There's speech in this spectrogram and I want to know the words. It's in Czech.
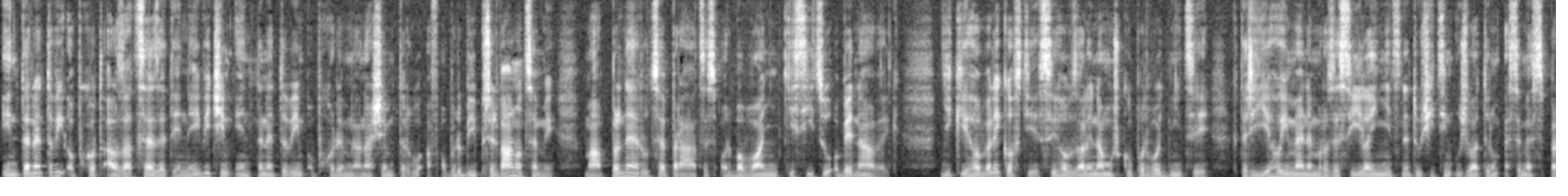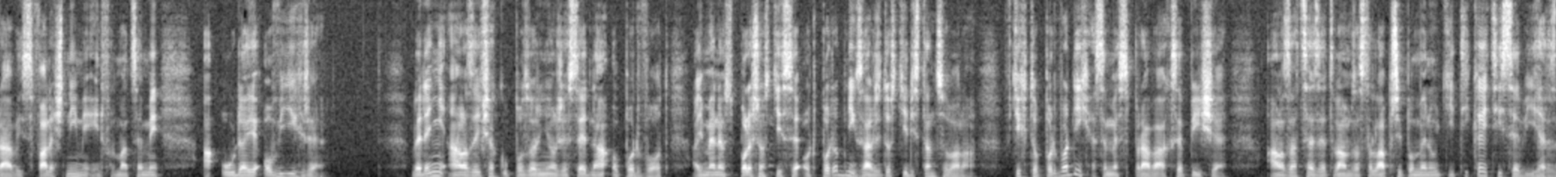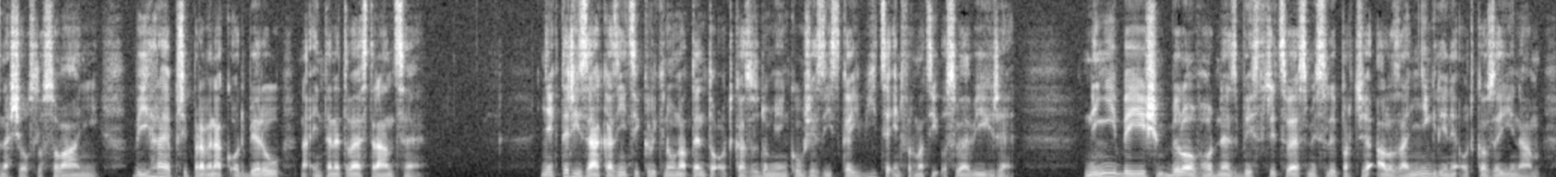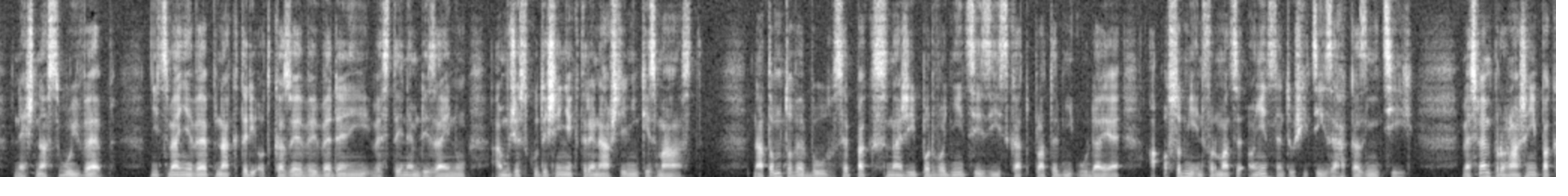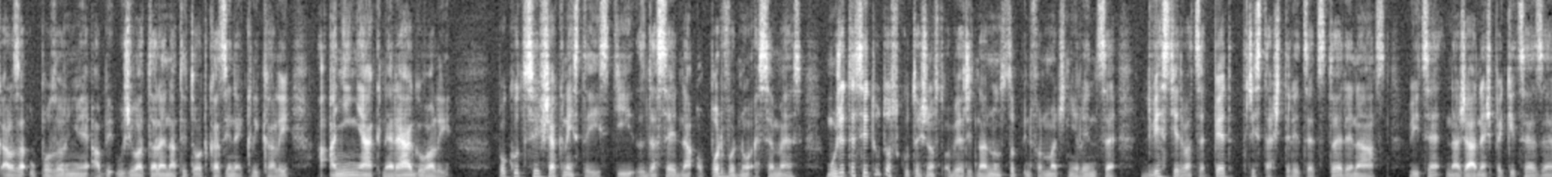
Internetový obchod Alza.cz je největším internetovým obchodem na našem trhu a v období před Vánocemi má plné ruce práce s odbavováním tisíců objednávek. Díky jeho velikosti si ho vzali na mužku podvodníci, kteří jeho jménem rozesílají nic netušícím uživatelům SMS zprávy s falešnými informacemi a údaje o výhře. Vedení Alzy však upozornil, že se jedná o podvod a jménem společnosti se od podobných záležitostí distancovala. V těchto podvodných SMS zprávách se píše Alza.cz vám zaslala připomenutí týkající se výher z našeho slosování. Výhra je připravena k odběru na internetové stránce. Někteří zákazníci kliknou na tento odkaz s domněnkou, že získají více informací o své výhře. Nyní by již bylo vhodné zbystřit své smysly, protože Alza nikdy neodkazuje jinam než na svůj web – Nicméně web, na který odkazuje vyvedený ve stejném designu a může skutečně některé návštěvníky zmást. Na tomto webu se pak snaží podvodníci získat platební údaje a osobní informace o nic netušících zákaznících. Ve svém prohlášení pak Alza upozorňuje, aby uživatelé na tyto odkazy neklikali a ani nějak nereagovali. Pokud si však nejste jistí, zda se jedná o podvodnou SMS, můžete si tuto skutečnost ověřit na nonstop informační lince 225 340 111, více na žádné špeky.cz.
